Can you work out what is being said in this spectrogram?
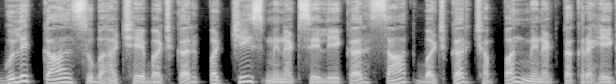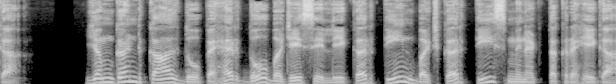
गुलिक काल सुबह छह बजकर पच्चीस मिनट से लेकर सात बजकर छप्पन मिनट तक रहेगा। यमगंड काल दोपहर दो बजे से लेकर तीन बजकर तीस मिनट तक रहेगा।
